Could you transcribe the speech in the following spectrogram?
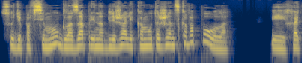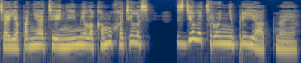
Судя по всему, глаза принадлежали кому-то женского пола. И хотя я понятия не имела, кому хотелось сделать Ронни приятное.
